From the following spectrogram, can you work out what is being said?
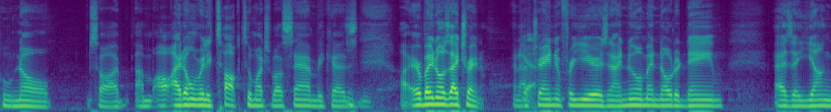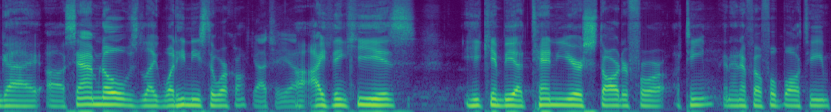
who know. So I, I'm I don't really talk too much about Sam because uh, everybody knows I train him, and I've trained him for years, and I knew him at Notre Dame as a young guy. Uh, Sam knows like what he needs to work on. Gotcha, yeah. Uh, I think he is. He can be a 10 year starter for a team, an NFL football team.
